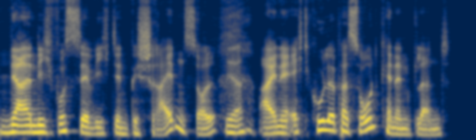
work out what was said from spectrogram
äh, ja nicht wusste, wie ich den beschreiben soll, Ja. eine echt coole Person kennengelernt.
